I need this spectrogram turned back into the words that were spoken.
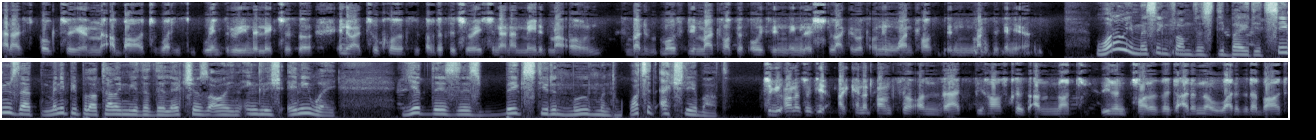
and I spoke to him about what he went through in the lecture. So, you know, I took hold of the situation and I made it my own. But mostly my class has always been in English. Like there was only one class in my second year. What are we missing from this debate? It seems that many people are telling me that the lectures are in English anyway. Yet there's this big student movement. What's it actually about? To be honest with you, I cannot answer on that behalf because I'm not even part of it. I don't know what is it about.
